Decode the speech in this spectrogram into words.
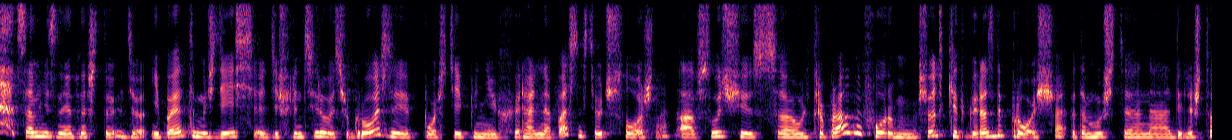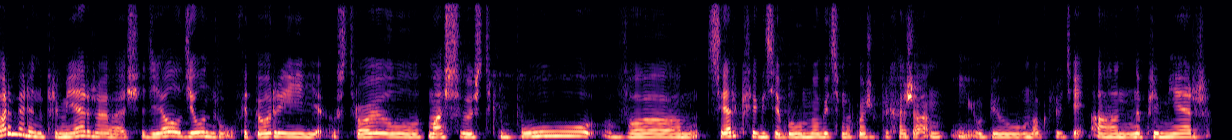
сам не знает, на что идет. И поэтому здесь дифференцировать угрозы по степени их реальной опасности очень сложно. А в случае с ультраправыми форумами все таки это гораздо проще, потому что на Деле Штормере, например, сидел Дилан Руф, который устроил массовую стрельбу в церкви, где было много темнокожих прихожан и убил много людей. А, например,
